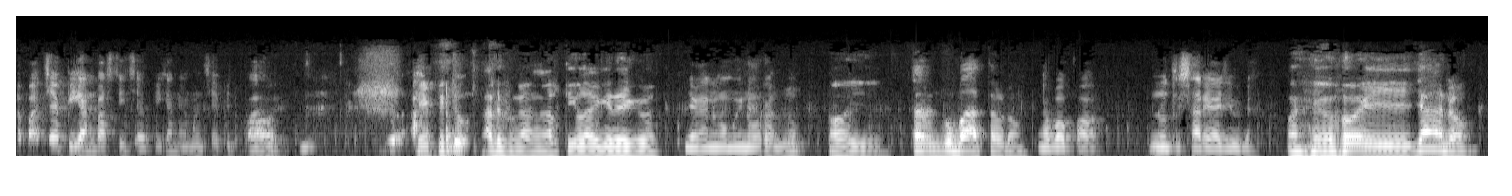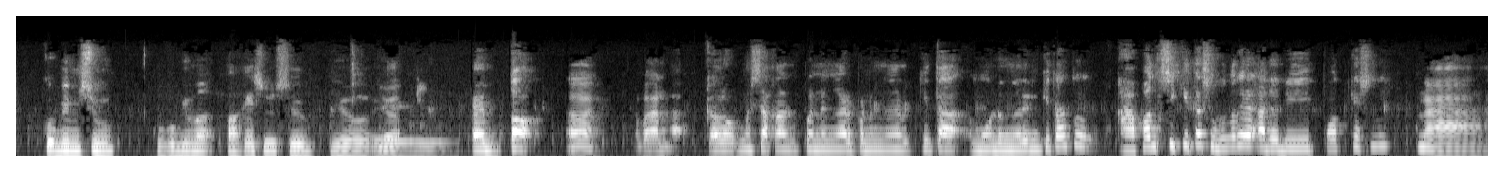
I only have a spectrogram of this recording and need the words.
Pak Cepi kan pasti Cepi kan emang Cepi Oh. depan. Cepi tuh, aduh nggak ngerti lagi deh gue. Jangan ngomongin orang lu. Oh iya. Ntar gue batal dong. Gak apa-apa. Nutrisari aja udah. Woi, jangan dong. Kubimsu. Kuku bima pakai susu. Yo. Yo. Eh, Tok, Ah, apaan? kalau misalkan pendengar-pendengar kita mau dengerin kita tuh kapan sih kita sebenarnya ada di podcast nih? Nah,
